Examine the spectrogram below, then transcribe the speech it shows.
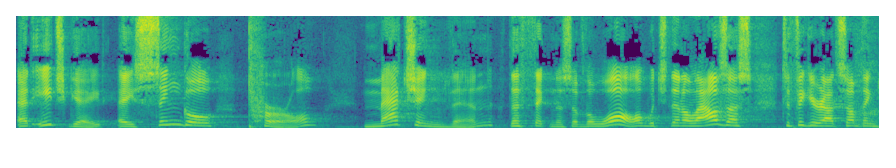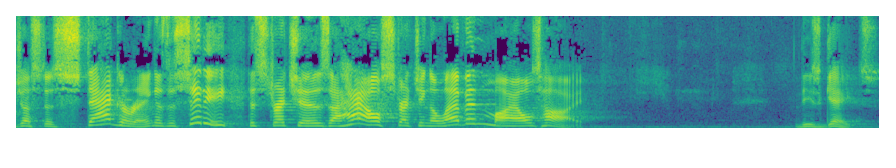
at each gate a single pearl matching then the thickness of the wall, which then allows us to figure out something just as staggering as a city that stretches a house stretching 11 miles high. These gates.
